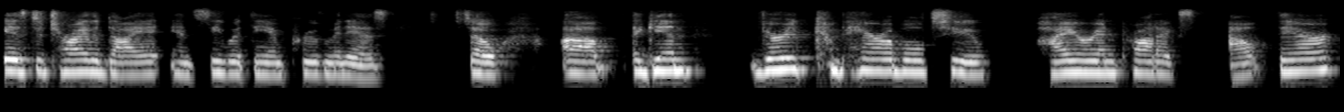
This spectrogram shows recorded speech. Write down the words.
is to try the diet and see what the improvement is so uh, again very comparable to higher end products out there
